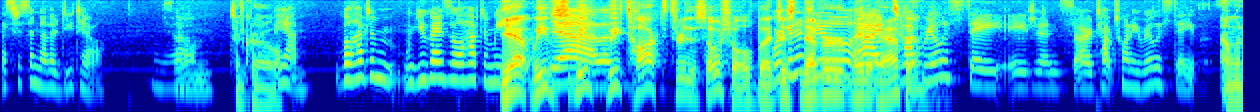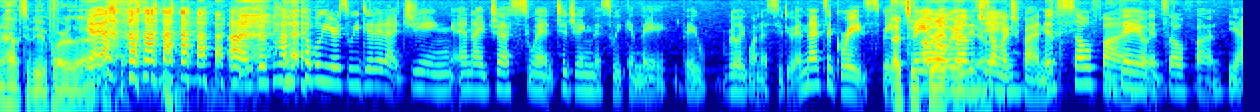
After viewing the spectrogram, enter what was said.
that's just another detail. So um, It's incredible. yeah, we'll have to. You guys will have to meet. Yeah, we've Yeah, we've we've talked through the social, but We're just never do, made it uh, happen. Top real estate agents, our top twenty real estate. I'm gonna have to be a part of that. Yeah. uh, the past couple years we did it at Jing, and I just went to Jing this week, and they they really want us to do it, and that's a great space. That's a they great always- venue. It's so much fun. It's so fun. They- it's so fun. yeah.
